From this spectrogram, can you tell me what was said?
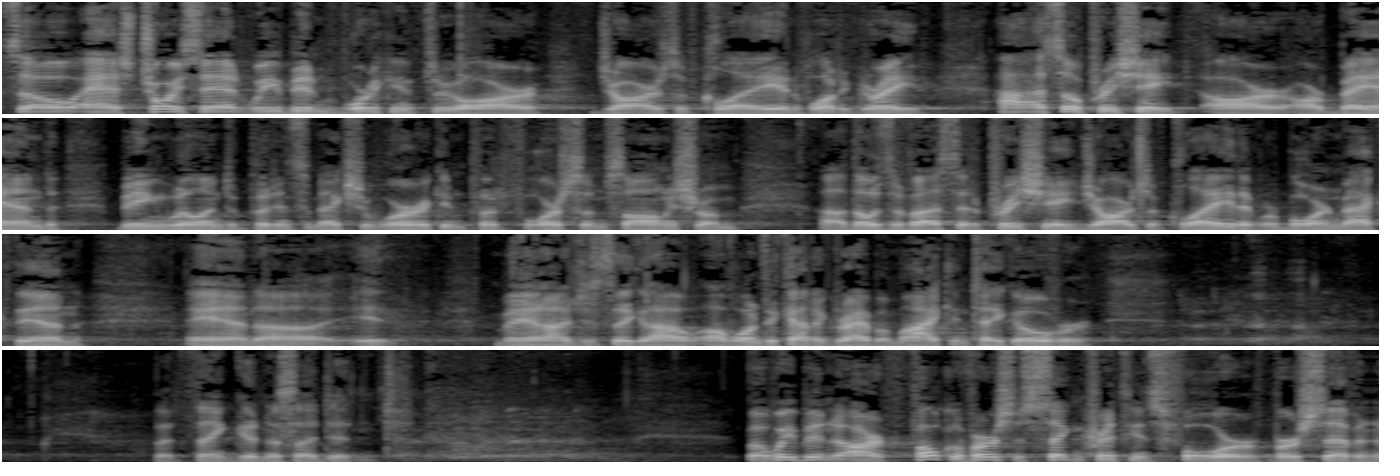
So, as Troy said, we've been working through our jars of clay, and what a great I so appreciate our, our band being willing to put in some extra work and put forth some songs from uh, those of us that appreciate jars of clay that were born back then. And uh, it, man, I just think I, I wanted to kind of grab a mic and take over. But thank goodness I didn't. But we've been, our focal verse is 2 Corinthians 4, verse 7.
